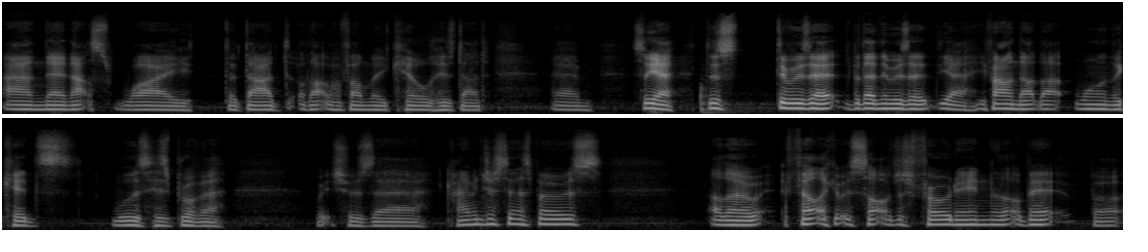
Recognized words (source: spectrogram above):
and then that's why the dad of that other family killed his dad. Um, so yeah, there's there was a but then there was a yeah he found out that one of the kids was his brother, which was uh, kind of interesting I suppose. Although it felt like it was sort of just thrown in a little bit, but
